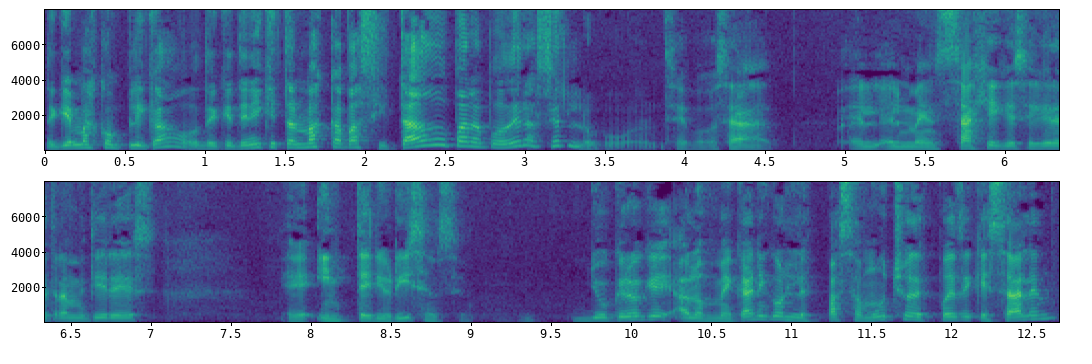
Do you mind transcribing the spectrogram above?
de que es más complicado, de que tenéis que estar más capacitado para poder hacerlo. po. Sí, pues, o sea, el, el mensaje que se quiere transmitir es eh, interiorícense. Yo creo que a los mecánicos les pasa mucho después de que salen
